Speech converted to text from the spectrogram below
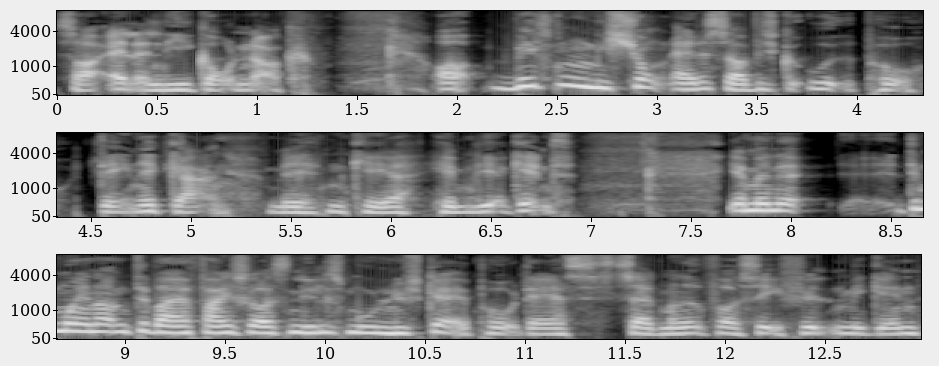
så alt er lige går det nok. Og hvilken mission er det så, vi skal ud på denne gang med den kære hemmelige agent? Jamen, øh, det må jeg indrømme, det var jeg faktisk også en lille smule nysgerrig på, da jeg satte mig ned for at se filmen igen.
